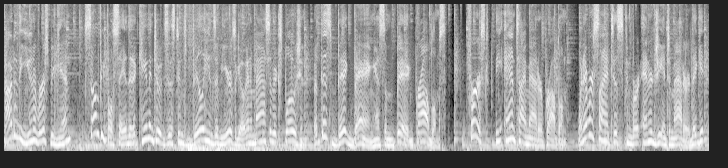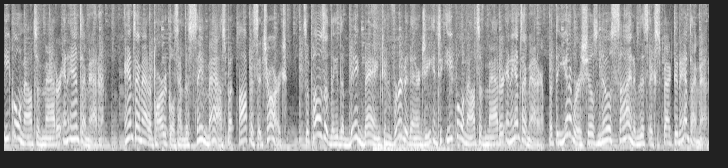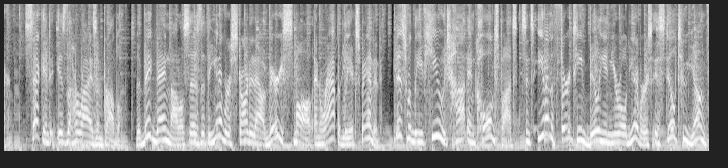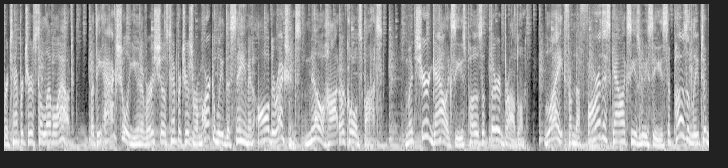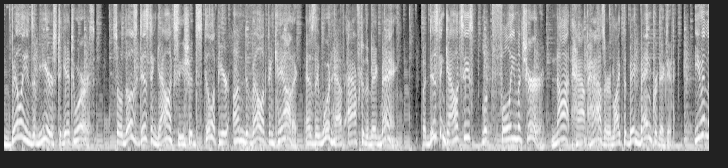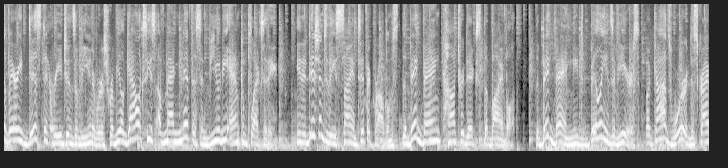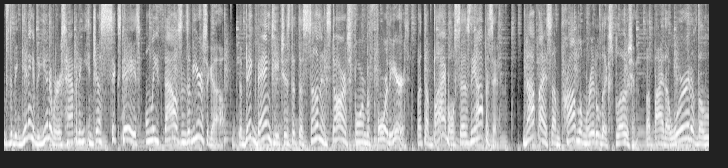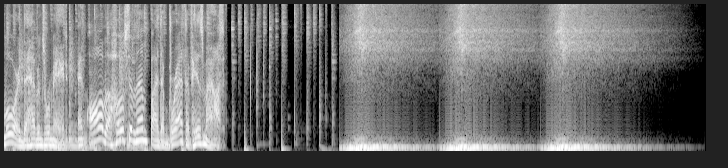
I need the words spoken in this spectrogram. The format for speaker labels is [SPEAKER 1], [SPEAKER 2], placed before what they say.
[SPEAKER 1] How did the universe begin? Some people say that it came into existence billions of years ago in a massive explosion, but this Big Bang has some big problems. First, the antimatter problem. Whenever scientists convert energy into matter, they get equal amounts of matter and antimatter. Antimatter particles have the same mass but opposite charge. Supposedly, the Big Bang converted energy into equal amounts of matter and antimatter, but the universe shows no sign of this expected antimatter. Second is the horizon problem. The Big Bang model says that the universe started out very small and rapidly expanded. This would leave huge hot and cold spots since even a 13 billion year old universe is still too young for temperatures to level out. But the actual universe shows temperatures remarkably the same in all directions, no hot or cold spots. Mature galaxies pose a third problem. Light from the farthest galaxies we see supposedly took billions of years to get to Earth, so those distant galaxies should still appear undeveloped and chaotic, as they would have after the Big Bang. But distant galaxies look fully mature, not haphazard like the Big Bang predicted. Even the very distant regions of the universe reveal galaxies of magnificent beauty and complexity. In addition to these scientific problems, the Big Bang contradicts the Bible. The Big Bang needs billions of years, but God's Word describes the beginning of the universe happening in just six days only thousands of years ago. The Big Bang teaches that the sun and stars formed before the Earth, but the Bible says the opposite. Not by some problem riddled explosion, but by the word of the Lord the heavens were made, and all the host of them by the breath of his mouth.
